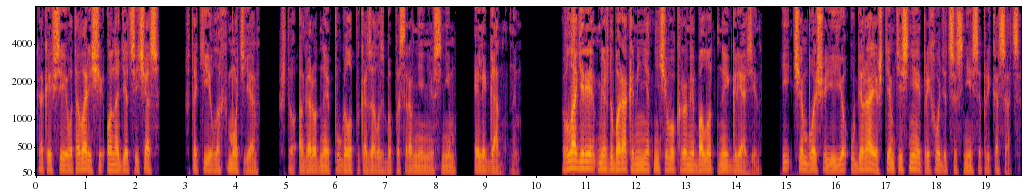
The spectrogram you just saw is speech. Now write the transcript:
Как и все его товарищи, он одет сейчас в такие лохмотья, что огородное пугало показалось бы по сравнению с ним элегантным. В лагере между бараками нет ничего, кроме болотной грязи, и чем больше ее убираешь, тем теснее приходится с ней соприкасаться.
